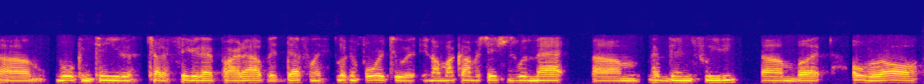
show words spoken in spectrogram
um, we'll continue to try to figure that part out. But definitely looking forward to it. You know, my conversations with Mat um, have been fleeting, um, but overall,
